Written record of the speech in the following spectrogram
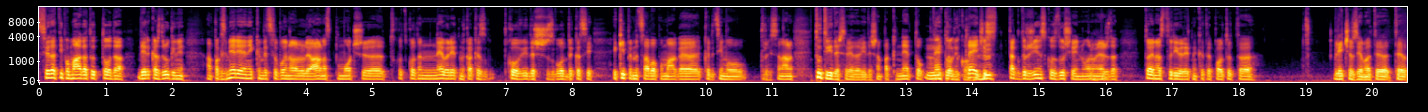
seveda ti pomaga tudi to, da dirkaš z drugimi, ampak zmeraj je nekaj medsebojno lojalnost, pomoč, eh, tako, tako da nevrjetno, kako vidiš zgodbe, ki si ekipe med sabo pomagajo, recimo profesionalno. Tudi vidiš, seveda vidiš, ampak ne, to, ne toliko. To je čisto mhm. tako družinsko vzdušje in moram reči, da to je ena stvar, verjetno, ki te pol tudi uh, vleče, oziroma te. te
